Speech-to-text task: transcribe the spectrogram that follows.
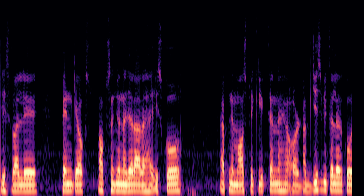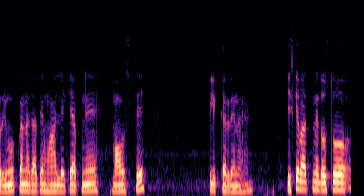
इस वाले पेन के ऑप्शन जो नज़र आ रहा है, इसको अपने माउस पे क्लिक करना है और अब जिस भी कलर को रिमूव करना चाहते हैं, वहाँ लेके अपने माउस पे क्लिक कर देना है। इसके बाद में दोस्तों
